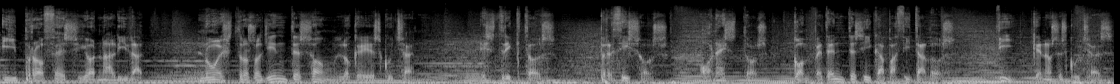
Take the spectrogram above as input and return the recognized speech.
y profesionalidad. Nuestros oyentes son lo que escuchan. Estrictos, precisos, honestos, competentes y capacitados. Di que nos escuchas.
